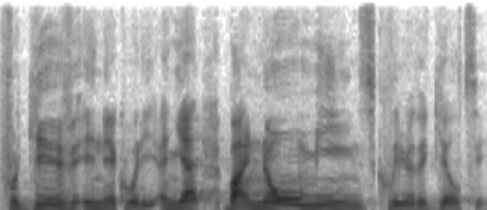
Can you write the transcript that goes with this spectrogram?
forgive iniquity, and yet by no means clear the guilty?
